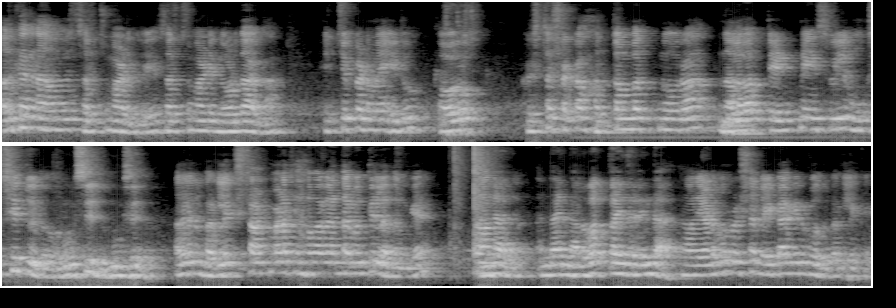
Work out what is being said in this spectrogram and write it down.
ಅದಕ್ಕಾಗಿ ನಾವು ಸರ್ಚ್ ಮಾಡಿದ್ವಿ. ಸರ್ಚ್ ಮಾಡಿ ನೋಡಿದಾಗ ಹೆಚ್ಚು ಕಡಿಮೆ ಇದು ಅವರು ಕ್ರಿಸ್ತ ಶಕ ಹತ್ತೊಂಬತ್ ನೂರ ನಲವತ್ತೆಂಟನೇ ಇಸ್ವಿಲಿ ಮುಗಿಸಿದ್ದು ಇದು. ಮುಗಿಸಿದ್ದು ಮುಗಿಸಿದ್ದು. ಅಂದ್ರೆ ಇದು ಬರ್ಲಿಕ್ಕೆ ಸ್ಟಾರ್ಟ್ ಮಾಡಕ್ ಯಾವಾಗ ಅಂತ ಗೊತ್ತಿಲ್ಲ ನಮ್ಗೆ ಅಂದಾಜು ನಲವತ್ತೈದರಿಂದ ಎರಡು ಮೂರು ವರ್ಷ ಬೇಕಾಗಿರ್ಬೋದು ಬರ್ಲಿಕ್ಕೆ.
